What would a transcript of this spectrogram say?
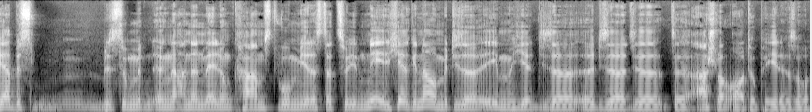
ja, bis, bis du mit irgendeiner anderen Meldung kamst, wo mir das dazu eben, nee, hier, genau, mit dieser, eben hier, dieser, äh, dieser, dieser, dieser Arschloch-Orthopäde, so.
